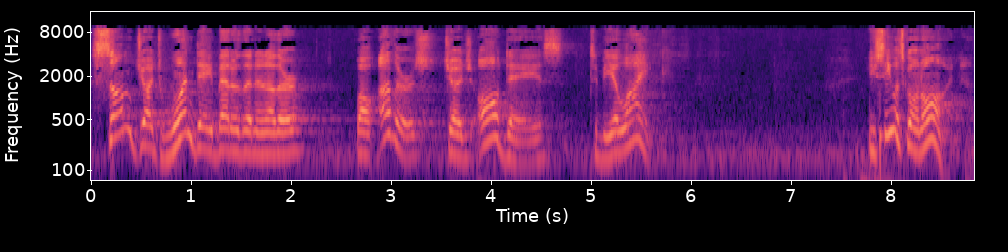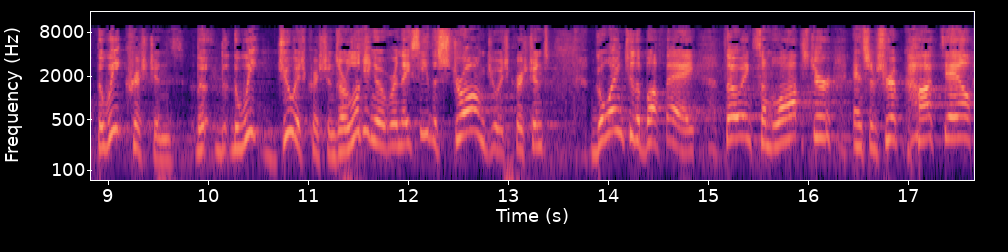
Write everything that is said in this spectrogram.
Some judge one day better than another, while others judge all days to be alike. You see what's going on the weak Christians, the, the weak Jewish Christians are looking over and they see the strong Jewish Christians going to the buffet, throwing some lobster and some shrimp cocktail,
